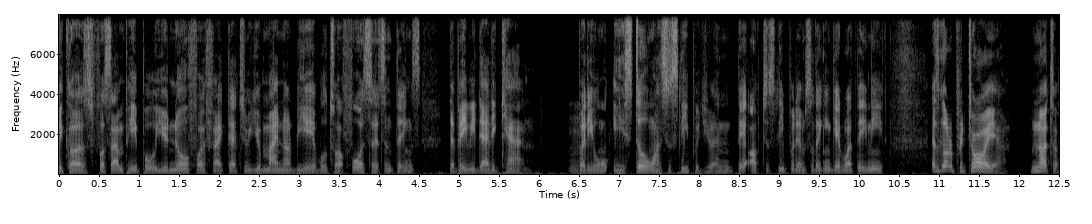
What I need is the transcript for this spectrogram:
Because for some people, you know for a fact that you, you might not be able to afford certain things. The baby daddy can, Mm. but he he still wants to sleep with you, and they opt to sleep with him so they can get what they need. Let's go to Pretoria. Noto.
